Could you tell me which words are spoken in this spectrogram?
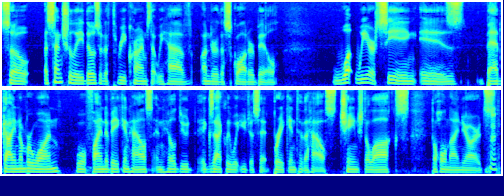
So essentially, those are the three crimes that we have under the squatter bill. What we are seeing is bad guy number one will find a vacant house and he'll do exactly what you just said break into the house, change the locks, the whole nine yards. Hmm.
